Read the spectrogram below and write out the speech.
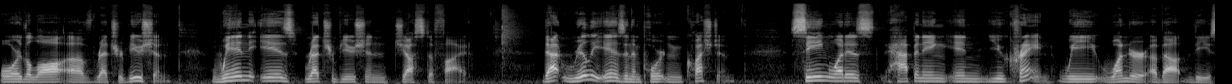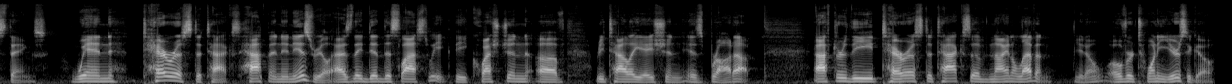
or the law of retribution. When is retribution justified? That really is an important question. Seeing what is happening in Ukraine, we wonder about these things. When terrorist attacks happen in Israel, as they did this last week, the question of retaliation is brought up. After the terrorist attacks of 9 11, you know, over 20 years ago,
